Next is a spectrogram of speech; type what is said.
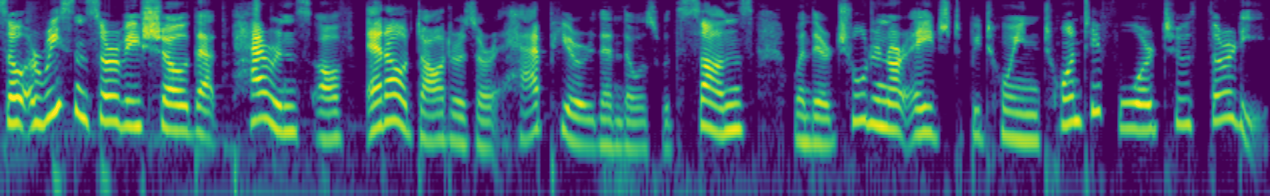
So, a recent survey showed that parents of adult daughters are happier than those with sons when their children are aged between 24 to 30.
